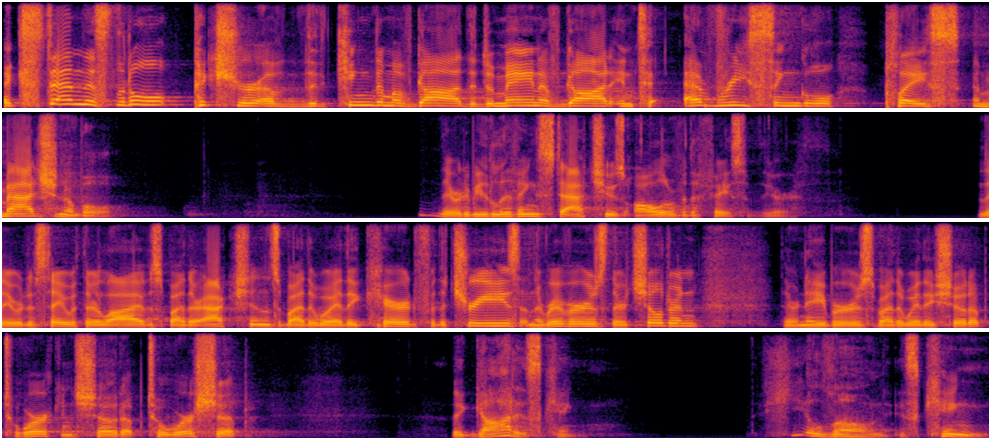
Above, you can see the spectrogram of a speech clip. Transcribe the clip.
Extend this little picture of the kingdom of God, the domain of God, into every single place imaginable. They were to be living statues all over the face of the earth. They were to say with their lives, by their actions, by the way they cared for the trees and the rivers, their children, their neighbors, by the way they showed up to work and showed up to worship, that God is king. He alone is king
